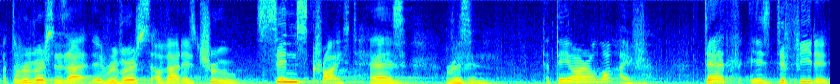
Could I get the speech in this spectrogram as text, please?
But the reverse, is that, the reverse of that is true. Since Christ has risen, that they are alive. Death is defeated.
